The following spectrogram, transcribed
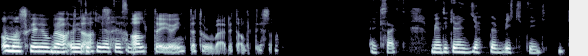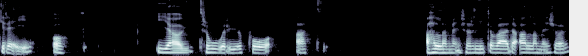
och man ska ju Mm, beakta tycker att är så allt är ju inte trovärdigt alltid så. Exakt. Men jag tycker det är en jätteviktig grej och jag tror ju på att alla människor är lika värda, alla människor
